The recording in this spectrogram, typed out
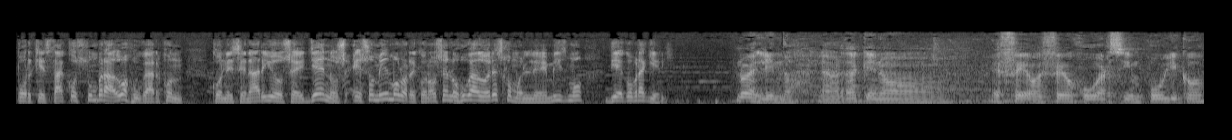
porque está acostumbrado a jugar con, con escenarios eh, llenos. Eso mismo lo reconocen los jugadores como el mismo Diego Braguieri. No es lindo, la verdad que no es feo, es feo jugar sin público,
